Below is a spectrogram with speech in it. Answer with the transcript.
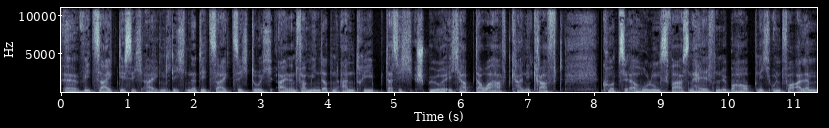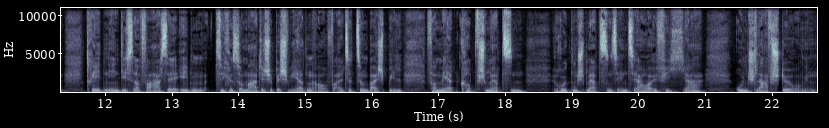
Äh, wie zeigt die sich eigentlich? Ne? Die zeigt sich durch einen verminderten Antrieb, dass ich spüre, ich habe dauerhaft keine Kraft. Kurze Erholungsphasen helfen überhaupt nicht und vor allem treten in dieser Phase eben psychosomatische Beschwerden auf, also zum Beispiel vermehrt Kopfschmerzen, Rückenschmerzen sind sehr häufig, ja, und Schlafstörungen.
